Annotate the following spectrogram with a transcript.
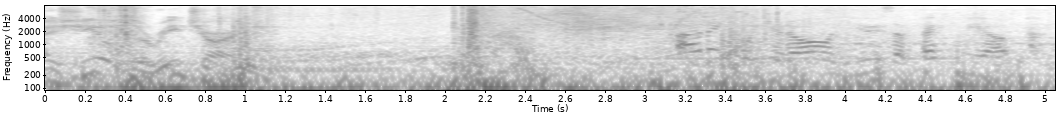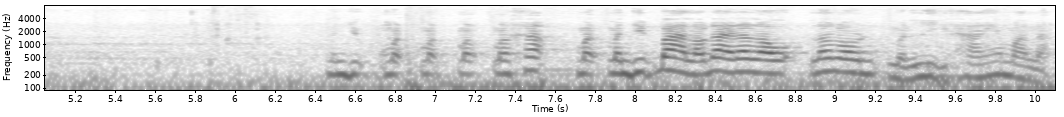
my shields a recharge. I think we could all use a pick me up. มันอยู่มันมันมันมันฆ่ามันมันยึดบ้านเราได้แล้วเราแล้วเราเหมือนหลีกทางให้มันอะ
